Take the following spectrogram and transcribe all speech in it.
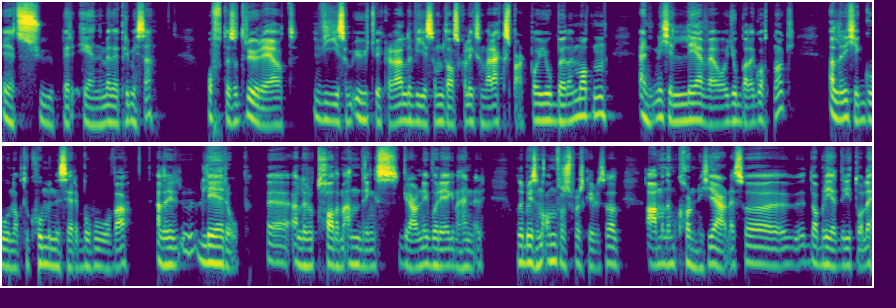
jeg er superenig med det premisset. Ofte så tror jeg at vi som utviklere, eller vi som da skal liksom være ekspert på å jobbe den måten, enten ikke lever og jobber det godt nok, eller ikke er gode nok til å kommunisere behovene, eller lære opp, eh, eller å ta de endringsgreiene i våre egne hender. Og det blir sånn ansvarsforskrivelse at ja, men de kan ikke gjøre det, så da blir det dritdårlig.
